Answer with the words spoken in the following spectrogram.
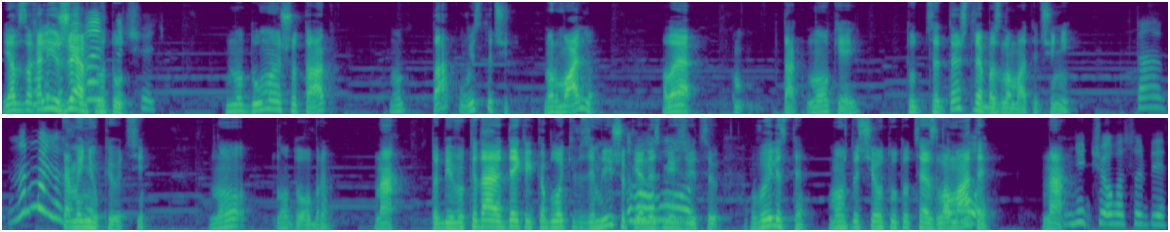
Я взагалі Тобі жертва тут. вистачить. Ну, думаю, що так. Ну, так, вистачить. Нормально. Але. м, Так, ну окей. Тут це теж треба зламати, чи ні? Та нормально. все. Каменюки оці. Ну, ну добре. На, тобі викидаю декілька блоків землі, щоб я не зміг Ого. звідси вилізти. Можна ще отут оце зламати. На, Нічого собі.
